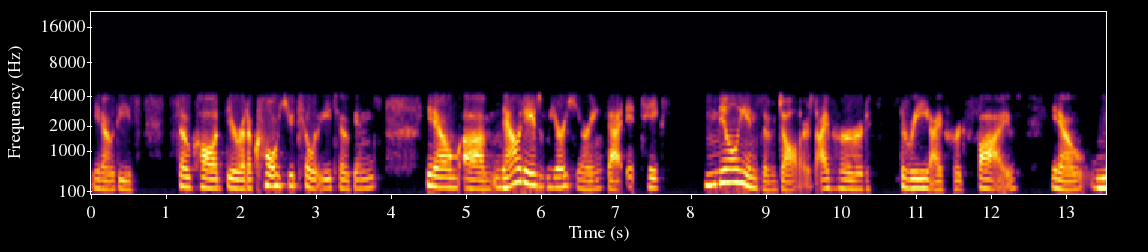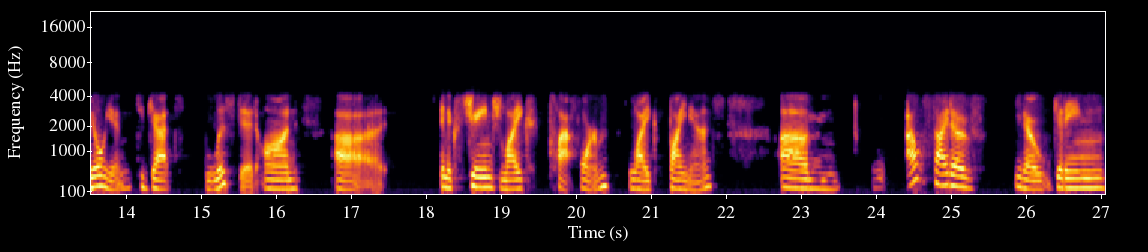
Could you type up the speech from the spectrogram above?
you know these so-called theoretical utility tokens. You know um, nowadays we are hearing that it takes millions of dollars. I've heard three i've heard five you know, million to get listed on uh, an exchange like platform like Binance. Um, outside of, you know, getting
